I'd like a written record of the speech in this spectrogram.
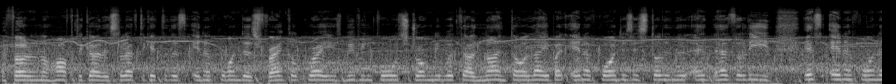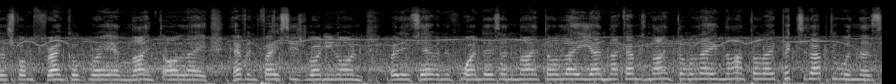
A photo and a half to go. They still have to get to this Enough Wonders as Frankel Grey is moving forward strongly with a ninth Olay, but Enough Wonders is still in the, has the lead. It's Enough Wonders from Frankel Grey and ninth Olay. Heaven Face is running on, but it's Enough Wonders and ninth Olay. And now comes ninth Olay. Ninth Olay picks it up to win this.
